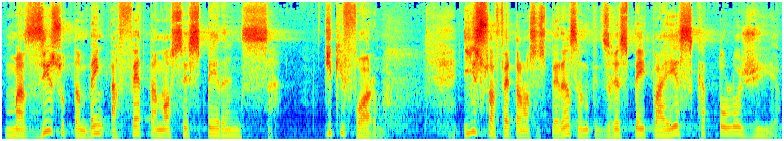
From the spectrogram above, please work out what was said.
Mas isso também afeta a nossa esperança. De que forma? Isso afeta a nossa esperança no que diz respeito à escatologia.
